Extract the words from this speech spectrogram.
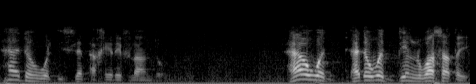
هذا هو الإسلام أخي ريفلاندو. هذا هو الدين الوسطي.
